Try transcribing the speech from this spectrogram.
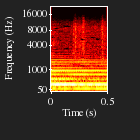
음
